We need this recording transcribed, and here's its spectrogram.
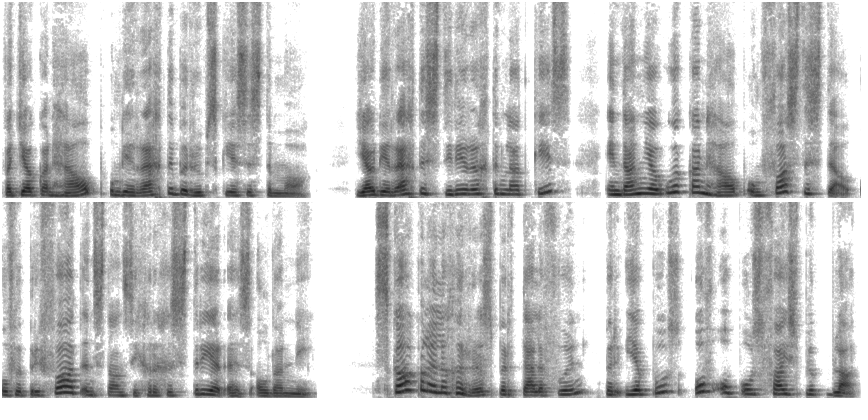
wat jou kan help om die regte beroepskeuses te maak, jou die regte studierigting laat kies en dan jou ook kan help om vas te stel of 'n privaat instansie geregistreer is al dan nie. Skakel hulle gerus per telefoon, per e-pos of op ons Facebookblad.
